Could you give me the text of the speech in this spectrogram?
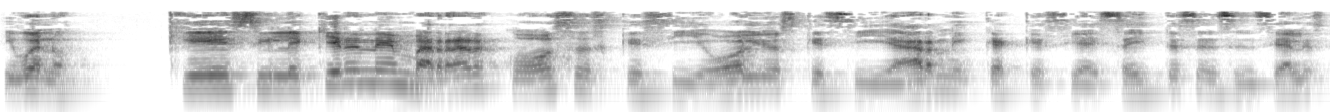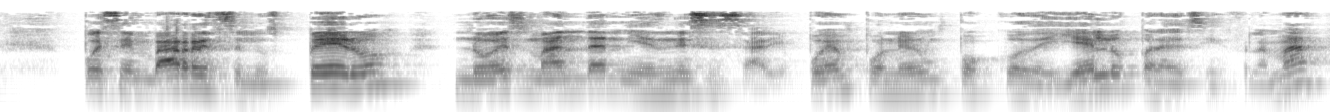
Y bueno, que si le quieren embarrar cosas, que si óleos, que si árnica, que si aceites esenciales, pues embárrenselos, pero no es manda ni es necesario. Pueden poner un poco de hielo para desinflamar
